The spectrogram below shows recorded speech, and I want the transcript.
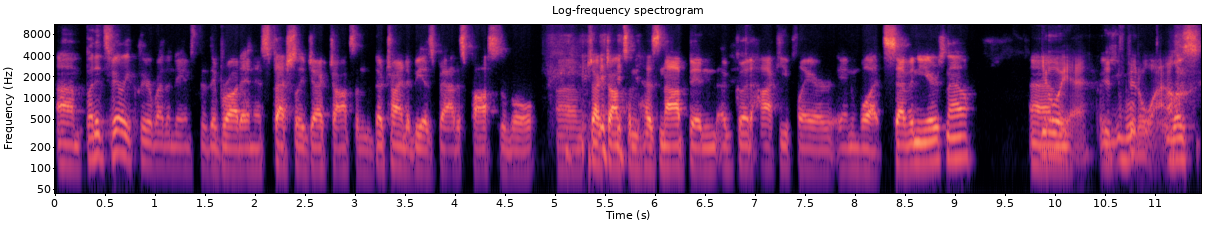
Um, but it's very clear by the names that they brought in, especially Jack Johnson, they're trying to be as bad as possible. Um, Jack Johnson has not been a good hockey player in what seven years now. Um, oh yeah, it's been a while. was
